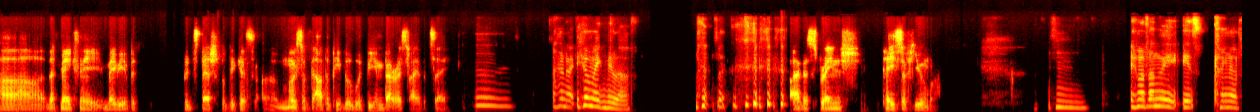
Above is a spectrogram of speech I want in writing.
Uh, that makes me maybe a bit bit special because uh, most of the other people would be embarrassed, I would say. Mm, i don't know you make me laugh I have a strange taste of humor. Hmm. In my family is kind of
